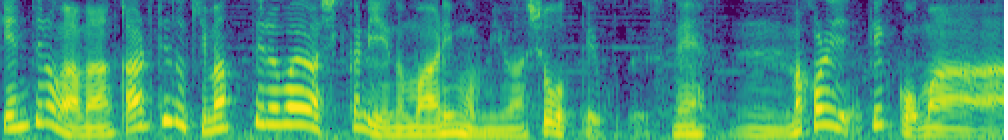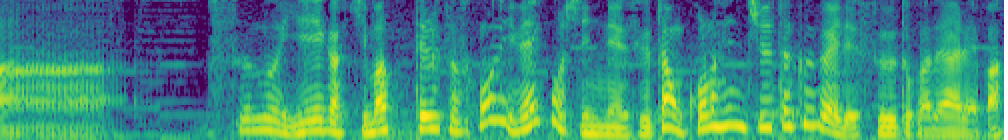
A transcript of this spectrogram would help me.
件っていうのが、まあ、ある程度決まってる場合は、しっかり家の周りも見ましょうっていうことですね。うん。まあ、これ結構まあ、住む家が決まってる人そこまでいないかもしれないですけど、多分この辺住宅街ですとかであれば、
